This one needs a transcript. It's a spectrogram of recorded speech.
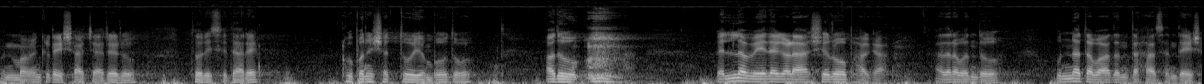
ನಮ್ಮ ವೆಂಕಟೇಶಾಚಾರ್ಯರು ತೋರಿಸಿದ್ದಾರೆ. ಉಪನಿಷತ್ತು ಎಂಬುದು ಅದು ಎಲ್ಲ ವೇದಗಳ ಶಿರೋಭಾಗ, ಅದರ ಒಂದು ಉನ್ನತವಾದಂತಹ ಸಂದೇಶ.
